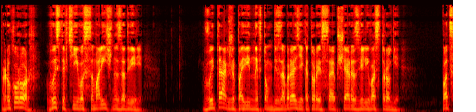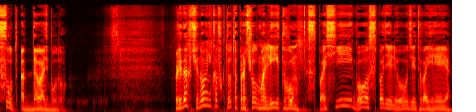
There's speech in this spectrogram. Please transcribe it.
Прокурор, выставьте его самолично за двери. Вы также повинны в том безобразии, которое сообща развели в Остроге. Под суд отдавать буду». В рядах чиновников кто-то прочел молитву «Спаси, Господи, люди Твоея».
